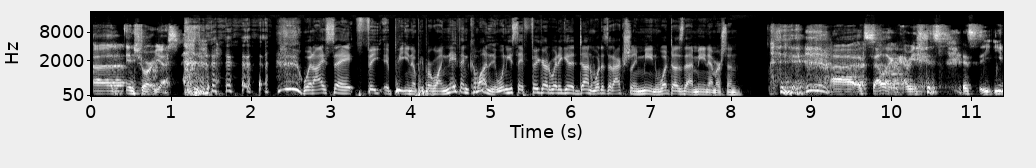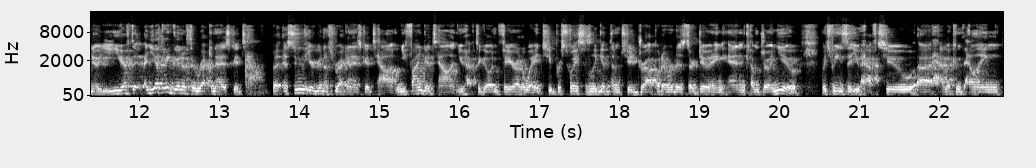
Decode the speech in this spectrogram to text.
Uh, in short, yes. When I say, fig, you know, people are going, Nathan, come on. When you say figure out a way to get it done, what does it actually mean? What does that mean, Emerson? uh, it's selling. I mean, it's it's you know you have to you have to be good enough to recognize good talent. But assuming that you're good enough to recognize good talent, when you find good talent, you have to go and figure out a way to persuasively get them to drop whatever it is they're doing and come join you. Which means that you have to uh, have a compelling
